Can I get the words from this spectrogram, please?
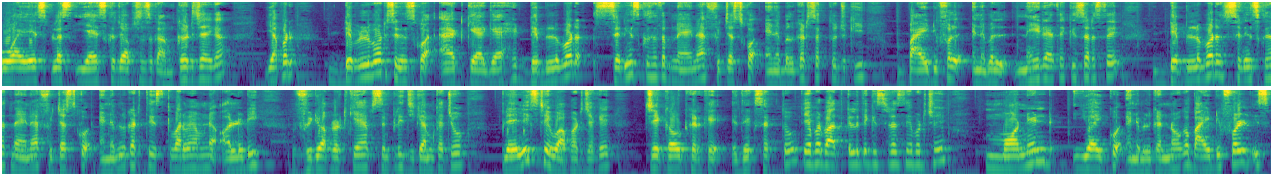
O I S plus E I S का जो ऑप्शन काम कट जाएगा। या फिर डेवलपर सेटिंग्स को ऐड किया गया है। डेवलपर सेटिंग्स के साथ आप नया नया फीचर्स को एनेबल कर सकते हो, जो कि बाय डिफ़ॉल्ट एनेबल नहीं रहता किस तरह से। डेवलपर सेटिंग्स के साथ नया नया फीचर्स को एनेबल करते हैं। इसके बारे में हमने ऑलरेडी वीडियो अपलोड किया है। सिंपली जीकेम का जो प्लेलिस्ट है, वहाँ पर जाके चेकआउट करके देख सकते हो। तो यहाँ पर बात कर लेते हैं किस तरह से यहाँ पर मॉनेंड को एनेबल करना होगा। बाय डिफ़ॉल्ट इस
